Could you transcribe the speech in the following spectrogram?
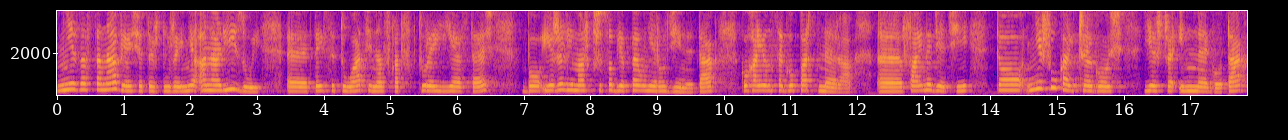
nie zastanawiaj się też dłużej, nie analizuj tej sytuacji, na przykład w której jesteś, bo jeżeli masz przy sobie pełnię rodziny, tak, kochającego partnera, e, fajne dzieci, to nie szukaj czegoś jeszcze innego, tak?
